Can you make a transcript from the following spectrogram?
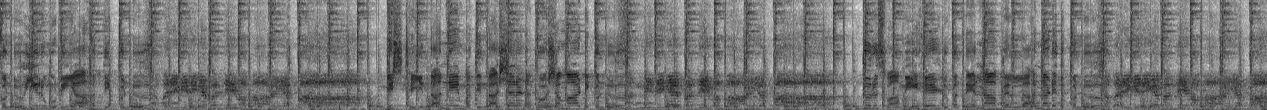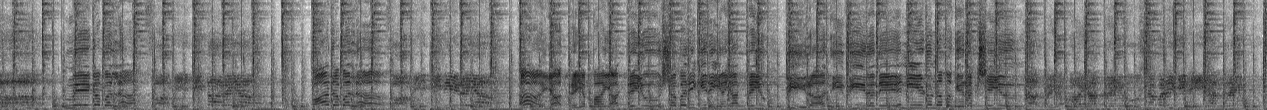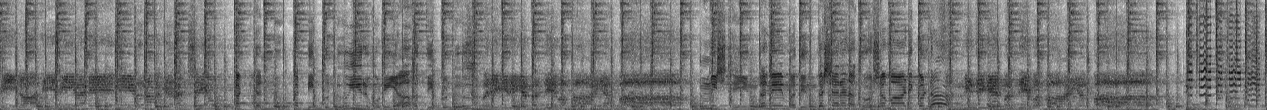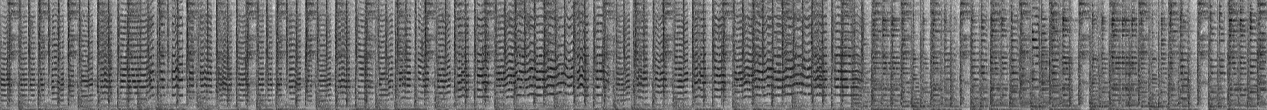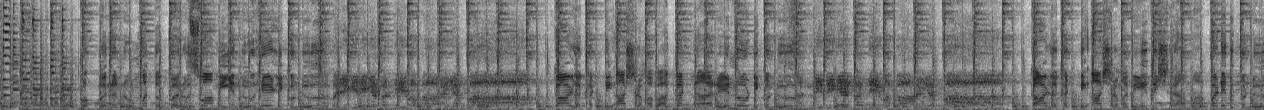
ಇರು ಇರುಮುಡಿಯ ಹತ್ತಿಕೊಂಡು. ನಿಷ್ಠೆಯಿಂದ ನೇಮದಿಂದ ಶರಣ ಘೋಷ ಮಾಡಿಕೊಂಡು. ಗುರುಸ್ವಾಮಿ ಹೇಳುವಂತೆ ನಾವೆಲ್ಲ ನಡೆದುಕೊಂಡು. ಯಾತ್ರೆಯಪ್ಪ ಯಾತ್ರೆಯು ಶಬರಿಗಿರಿಯ ಯಾತ್ರೆಯು. ವೀರಾಧಿ ವೀರನೇ ನೀಡು ನಮಗೆ ರಕ್ಷೆಯು. ಕಟ್ಟನ್ನು ಕಟ್ಟಿಕೊಂಡು ಇರುಮುಡಿಯ ಹೊತ್ತಿಕೊಂಡು. ಅಯ್ಯಪ್ಪ. ನಿಷ್ಠೆಯಿಂದ ನೇಮದಿಂದ ಶರಣ ಘೋಷ ಮತ್ತೊಬ್ಬರು ಸ್ವಾಮಿ ಎಂದು ಹೇಳಿಕೊಂಡು ಕಾಳಘಟ್ಟಿ ಆಶ್ರಮವ ಕಣ್ಣಾರೆ ನೋಡಿಕೊಂಡು ಕಾಳಘಟ್ಟಿ ಆಶ್ರಮದಿ ವಿಶ್ರಾಮ ಪಡೆದುಕೊಂಡು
